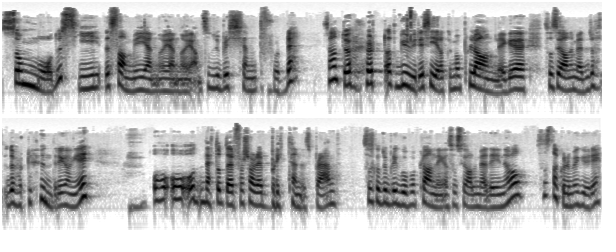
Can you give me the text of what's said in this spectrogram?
så må du si det samme igjen og igjen og igjen, så du blir kjent for det. Du har hørt at Guri sier at du må planlegge sosiale medier. Du har- hørt det 100 ganger. Og, og, og nettopp derfor så har det blitt hennes brand. Så skal du bli god på planlegging av sosiale medieinnhold, så snakker du med Guri.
